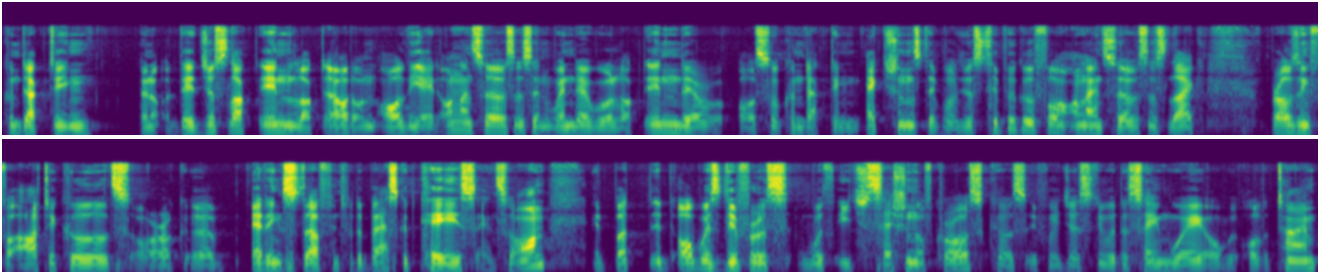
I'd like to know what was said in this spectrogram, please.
conducting and they just logged in, logged out on all the eight online services, and when they were logged in, they were also conducting actions that were just typical for online services like browsing for articles or uh, adding stuff into the basket case and so on. And, but it always differs with each session, of course, because if we just do it the same way all, the time,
